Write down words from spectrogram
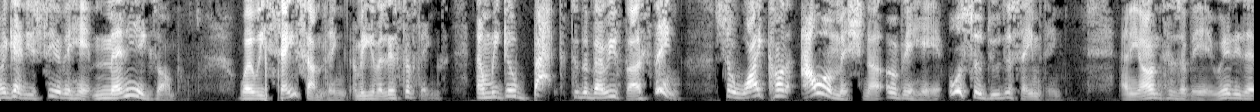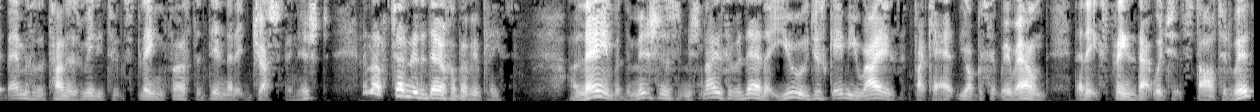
again, you see over here many examples where we say something and we give a list of things and we go back to the very first thing. So why can't our Mishnah over here also do the same thing? And he answers over here, really the Bemis of the Tana is really to explain first the din that it just finished, and that's generally the derech of every place. Alain, but the Mishnah, Mishnah is over there that you just gave me rise, faket, the opposite way around, that it explains that which it started with.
